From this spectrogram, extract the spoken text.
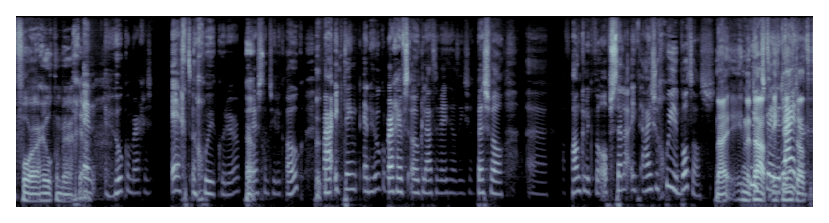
voor Hulkenberg, ja. En Hulkenberg is echt een goede coureur. Ja. Perez natuurlijk ook. Maar ik denk, en Hulkenberg heeft ook laten weten dat hij zich best wel eh, afhankelijk wil opstellen. Hij is een goede Bottas. Nou, inderdaad. Ik denk rijder. dat,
